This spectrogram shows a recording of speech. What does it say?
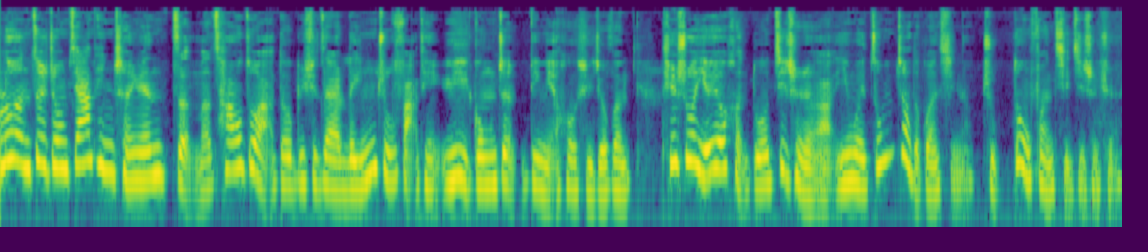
论最终家庭成员怎么操作啊，都必须在领主法庭予以公正，避免后续纠纷。听说也有很多继承人啊，因为宗教的关系呢，主动放弃继承权。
